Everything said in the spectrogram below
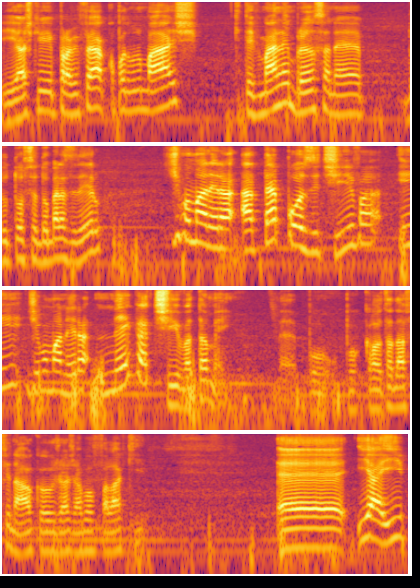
E acho que para mim foi a Copa do Mundo mais que teve mais lembrança, né, do torcedor brasileiro, de uma maneira até positiva e de uma maneira negativa também por, por causa da final, que eu já já vou falar aqui. É, e aí,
